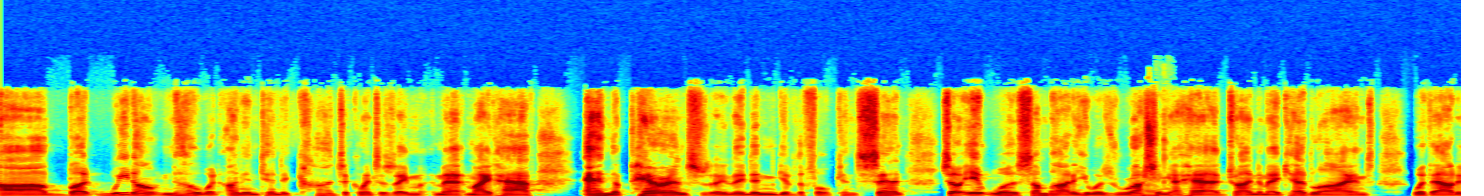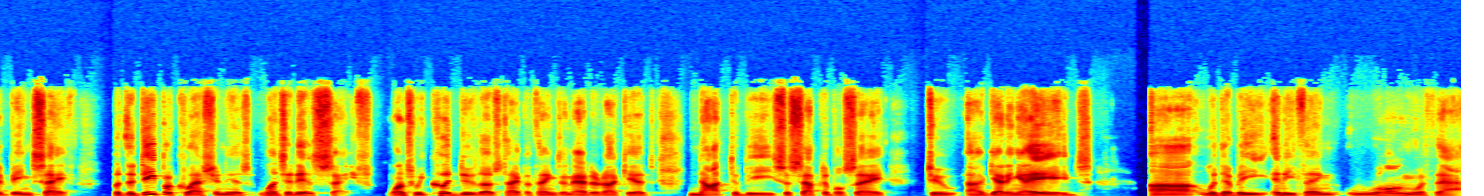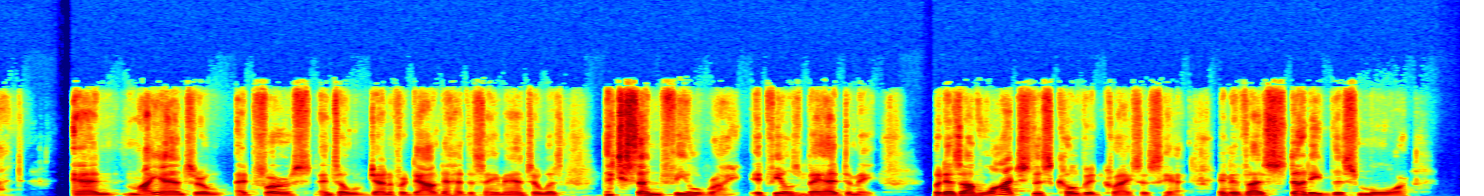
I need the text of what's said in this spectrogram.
Uh, but we don't know what unintended consequences they m- might have and the parents they didn't give the full consent. So it was somebody who was rushing okay. ahead trying to make headlines without it being safe. But the deeper question is once it is safe once we could do those type of things and edit our kids not to be susceptible say to uh, getting aids uh, would there be anything wrong with that? And my answer at first and so jennifer doudna had the same answer was that just doesn't feel right. It feels mm-hmm. bad to me. But as I've watched this COVID crisis hit, and if I've studied this more,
